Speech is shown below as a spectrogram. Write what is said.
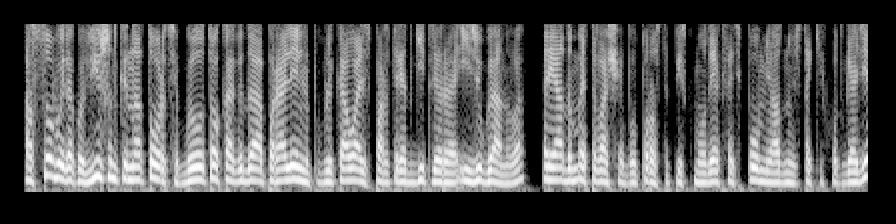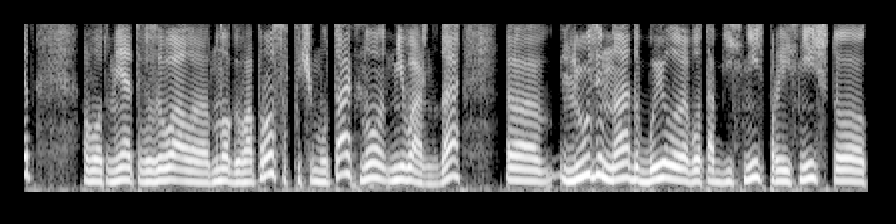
Особой такой вишенкой на торте было то, когда параллельно публиковались портрет Гитлера и Зюганова. Рядом это вообще был просто писк моды. Я, кстати, помню одну из таких вот газет. Вот, у меня это вызывало много вопросов, почему так, но неважно, да. Э, людям надо было вот объяснить, прояснить, что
